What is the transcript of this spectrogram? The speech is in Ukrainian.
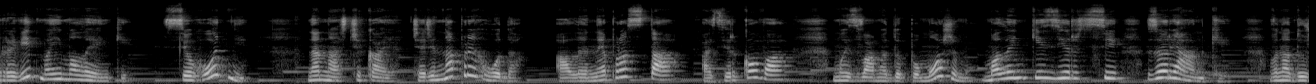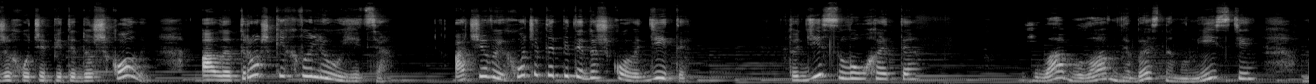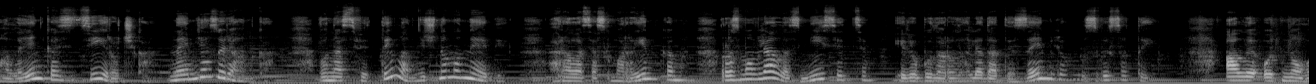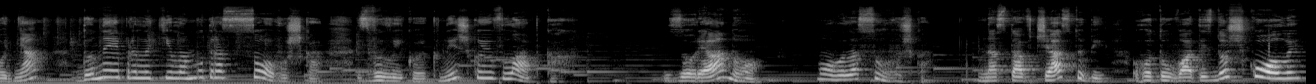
Привіт, мої маленькі! Сьогодні на нас чекає чарівна пригода, але не проста, а зіркова. Ми з вами допоможемо маленькій зірці зорянки. Вона дуже хоче піти до школи, але трошки хвилюється. А чи ви хочете піти до школи, діти? Тоді слухайте. Жила була в небесному місті маленька зірочка на ім'я Зорянка. Вона світила в нічному небі, гралася з хмаринками, розмовляла з місяцем і любила розглядати землю з висоти. Але одного дня до неї прилетіла мудра совушка з великою книжкою в лапках. Зоряно, мовила совушка, настав час тобі готуватись до школи.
